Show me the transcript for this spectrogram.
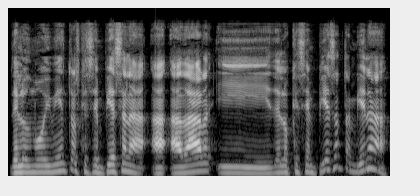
de los movimientos que se empiezan a, dar y de lo que se empieza también a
